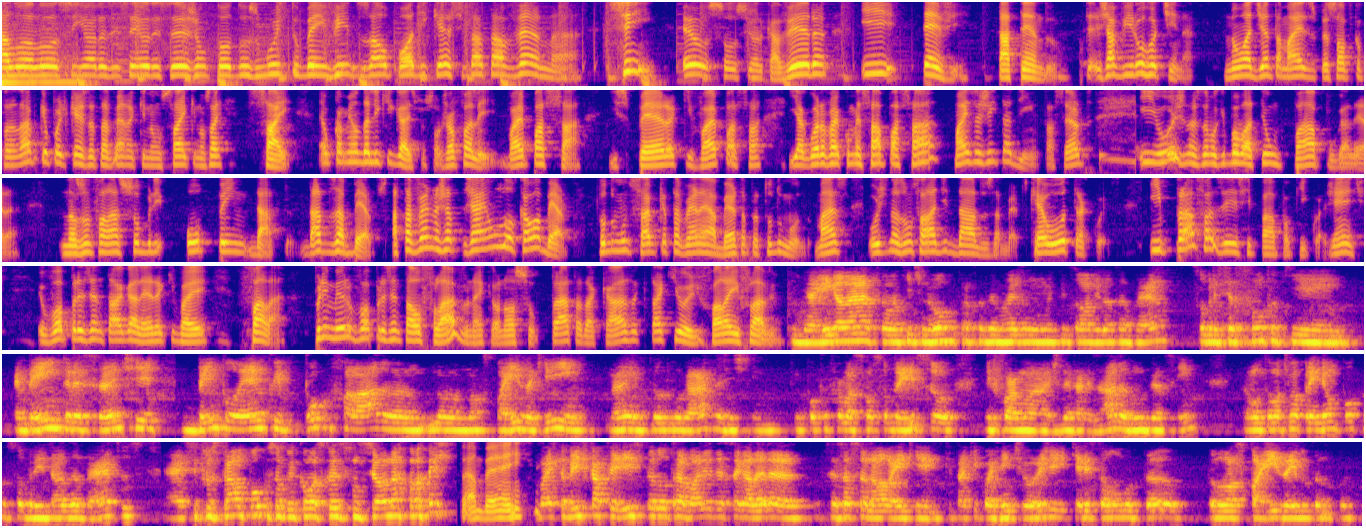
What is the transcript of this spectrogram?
Alô, alô, senhoras e senhores, sejam todos muito bem-vindos ao podcast da Taverna. Sim, eu sou o senhor Caveira e teve, tá tendo, já virou rotina. Não adianta mais, o pessoal fica falando, ah, porque o podcast da Taverna que não sai, que não sai. Sai. É o caminhão da Liquigás, pessoal, já falei, vai passar. Espera que vai passar e agora vai começar a passar mais ajeitadinho, tá certo? E hoje nós estamos aqui para bater um papo, galera. Nós vamos falar sobre Open Data, dados abertos. A taverna já, já é um local aberto. Todo mundo sabe que a taverna é aberta para todo mundo. Mas hoje nós vamos falar de dados abertos, que é outra coisa. E para fazer esse papo aqui com a gente, eu vou apresentar a galera que vai falar. Primeiro vou apresentar o Flávio, né, que é o nosso prata da casa, que está aqui hoje. Fala aí, Flávio. E aí, galera, estamos aqui de novo para fazer mais um episódio da Taverna sobre esse assunto que é bem interessante bem polêmico e pouco falado no, nosso país aqui, né, em todo lugar. A gente tem, tem pouca informação sobre isso de forma generalizada, vamos dizer assim. Então, estamos aqui para aprender um pouco sobre dados abertos, é, se frustrar um pouco sobre como as coisas funcionam hoje. Também. Mas também ficar feliz pelo trabalho dessa galera sensacional aí que está aqui com a gente hoje e que eles estão lutando pelo nosso país aí, lutando por,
